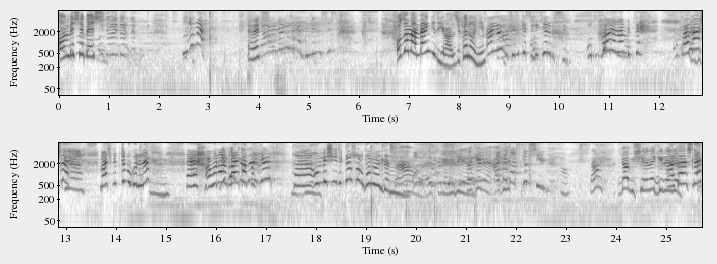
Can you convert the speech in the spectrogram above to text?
15'e 5. Videoyu durdur. Durdun mu? Evet. Devam edelim o zaman dinleyin siz. O zaman ben gideyim azıcık ben oynayayım. Anne bu çocuk kesin ilk yarı bitsin. Hayır lan bitti. Arkadaşlar maç bitti bugünlük. Eh, abone olup like atmayı. Ha, 15 yedikten sonra tabii öyle dersin. Hayır ya. Hadi, hadi. Başka bir şey mi? Tamam. Gel bir şeyine girelim. Arkadaşlar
